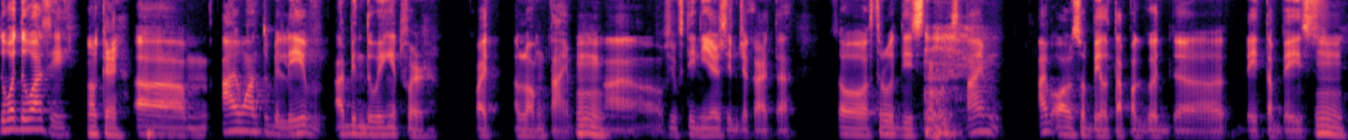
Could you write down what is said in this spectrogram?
dua-dua sih. Oke. Um, I want to believe I've been doing it for quite a long time. Hmm. Uh, 15 years in Jakarta. So through this, this time, I've also built up a good uh, database Hmm.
